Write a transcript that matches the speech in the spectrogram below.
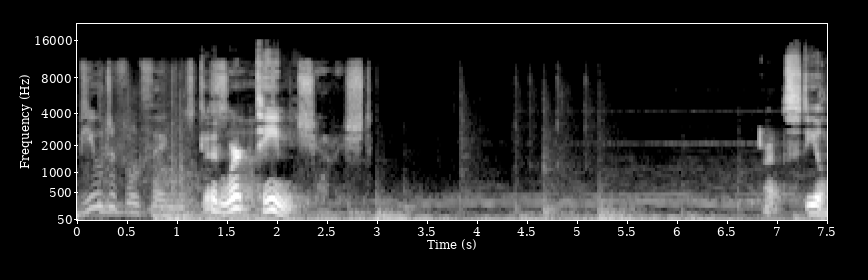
beautiful things. Good work, team. Cherished. Alright, steal.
